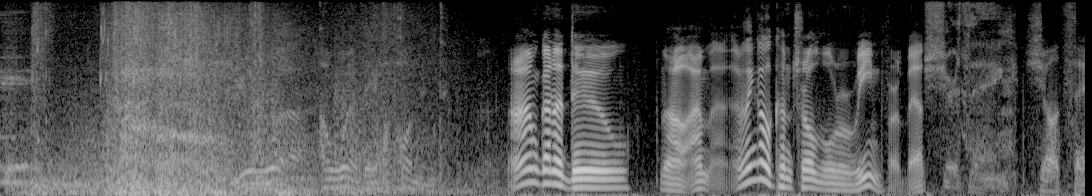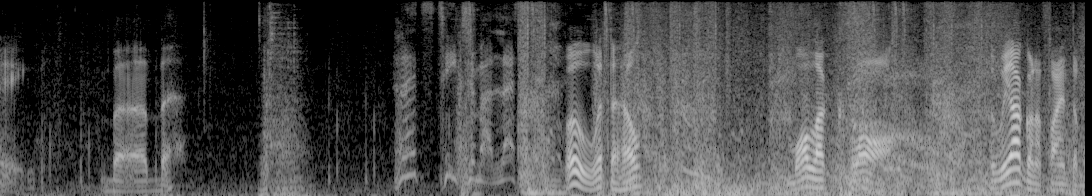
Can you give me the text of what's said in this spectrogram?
You were a worthy opponent. I'm gonna do... No, I'm. I think I'll control Wolverine for a bit. Sure thing. Sure thing, bub. Let's teach him a lesson. Whoa, what the hell? Moloch Claw. So we are gonna find the now.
